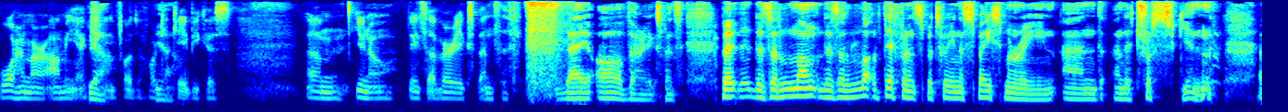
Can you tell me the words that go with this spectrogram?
Warhammer army actually Yeah, for the 40k because um, you know these are very expensive. They are very expensive, but there's a long, there's a lot of difference between a Space Marine and an Etruscan uh,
